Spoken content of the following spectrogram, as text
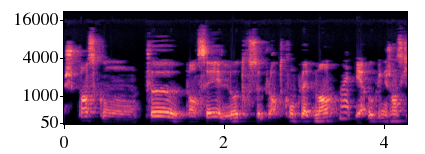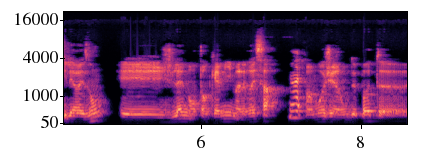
je pense qu'on peut penser l'autre se plante complètement. Il Ouais. y a aucune chance qu'il ait raison, et je l'aime en tant qu'ami malgré ça. Ouais. Enfin, moi, j'ai un ou deux potes, euh,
